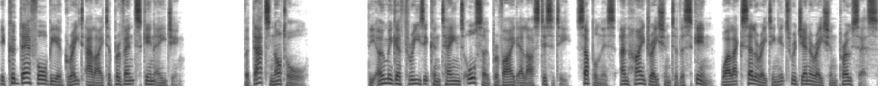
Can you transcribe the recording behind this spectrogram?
It could therefore be a great ally to prevent skin aging. But that's not all. The omega 3s it contains also provide elasticity, suppleness, and hydration to the skin while accelerating its regeneration process.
